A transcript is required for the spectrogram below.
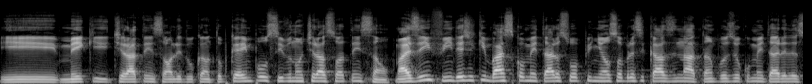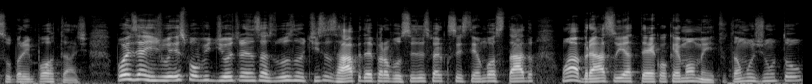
e meio que tirar a atenção ali do cantor, porque é impossível não tirar sua atenção. Mas enfim, deixa aqui embaixo nos comentários sua opinião sobre esse caso de Natan, pois o comentário ele é super importante. Pois é, gente, esse foi o vídeo de hoje, trazendo essas duas notícias rápidas para vocês. Eu espero que vocês tenham gostado. Um abraço e até qualquer momento. Tamo junto.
